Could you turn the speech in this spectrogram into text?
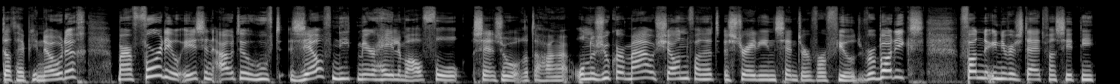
Dat heb je nodig. Maar een voordeel is, een auto hoeft zelf niet meer helemaal vol sensoren te hangen. Onderzoeker Mao Shan van het Australian Center for Field Robotics van de Universiteit van Sydney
